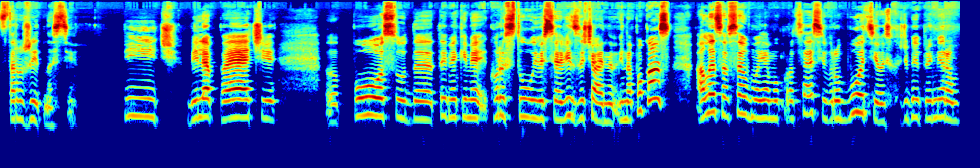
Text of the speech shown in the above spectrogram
старожитності. Піч, біля печі, посуд, е, тим, яким я користуюся. Він, звичайно, і на показ, але це все в моєму процесі, в роботі. Ось, хоч би, приміром,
